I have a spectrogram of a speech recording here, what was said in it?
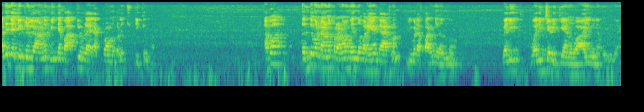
അതിന്റെ ചുറ്റിലാണ് പിന്നെ ബാക്കിയുള്ള ഇലക്ട്രോണുകൾ ചുറ്റിക്കുന്നത്. അപ്പോൾ എന്തുകൊണ്ടാണ് പ്രണവം എന്ന് പറയാൻ കാരണം? ഇവിടെ പറഞ്ഞു തന്നു. വലി വലിച്ചടിക്കുകയാണ് വായുവിനെ മുഴുവൻ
